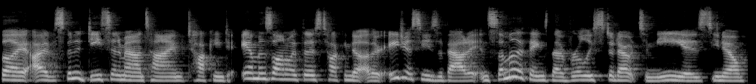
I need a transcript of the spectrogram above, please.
but I've spent a decent amount of time talking to Amazon with this, talking to other agencies about it. And some of the things that have really stood out to me is, you know,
